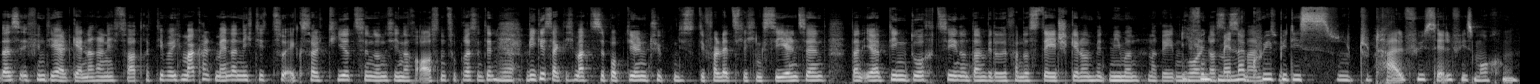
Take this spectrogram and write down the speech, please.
also ich finde die halt generell nicht so attraktiv. Ich mag halt Männer nicht, die zu exaltiert sind und sich nach außen zu präsentieren. Ja. Wie gesagt, ich mag diese Bob Dylan-Typen, die so die verletzlichen Seelen sind, dann ihr Ding durchziehen und dann wieder von der Stage gehen und mit niemandem reden ich wollen. Ich finde Männer creepy, typ. die so total viel Selfies machen.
